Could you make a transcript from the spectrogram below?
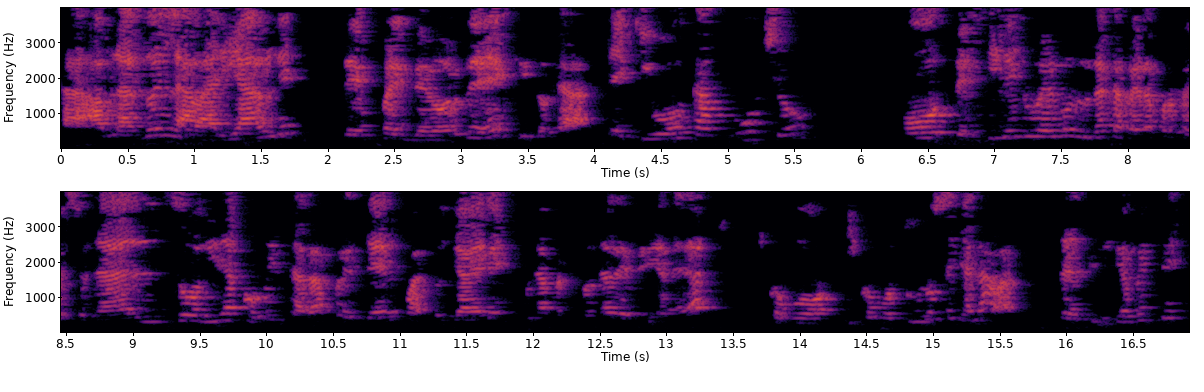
Hablando en la variable de emprendedor de éxito, o sea, te equivocas mucho o decides luego de una carrera profesional sólida comenzar a aprender cuando ya eres una persona de mediana edad. Y como señalaba. Definitivamente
